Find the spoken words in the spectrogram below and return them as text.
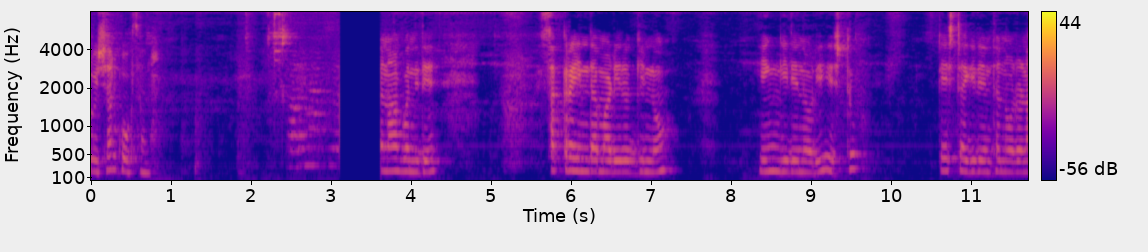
ಮೂರು ವಿಷಲ್ ಕೂಗ್ಸೋಣ ಚೆನ್ನಾಗಿ ಬಂದಿದೆ. ಸಕ್ಕರೆಯಿಂದ ಮಾಡಿರೋ ಗಿಣ್ಣು ಹೆಂಗಿದೆ ನೋಡಿ, ಎಷ್ಟು ಟೇಸ್ಟಾಗಿದೆ ಅಂತ ನೋಡೋಣ.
